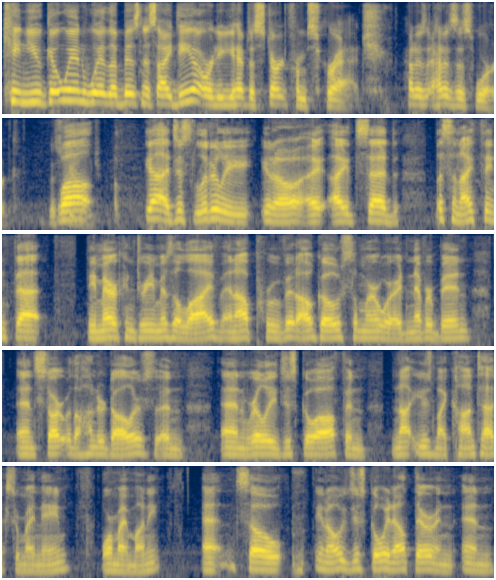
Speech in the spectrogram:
can you go in with a business idea, or do you have to start from scratch? How does how does this work? This well, challenge? yeah, just literally, you know, I, I said, listen, I think that the American dream is alive, and I'll prove it. I'll go somewhere where I'd never been and start with $100 and, and really just go off and not use my contacts or my name or my money. And so, you know, just going out there and, and,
